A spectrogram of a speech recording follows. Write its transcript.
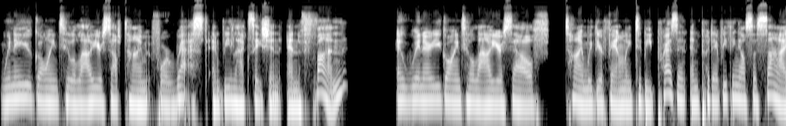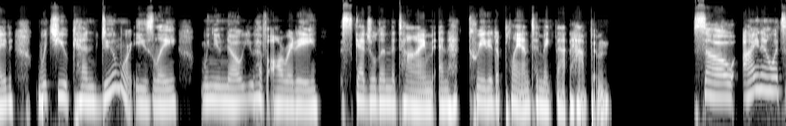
When are you going to allow yourself time for rest and relaxation and fun? And when are you going to allow yourself time with your family to be present and put everything else aside, which you can do more easily when you know you have already scheduled in the time and created a plan to make that happen. So I know it's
